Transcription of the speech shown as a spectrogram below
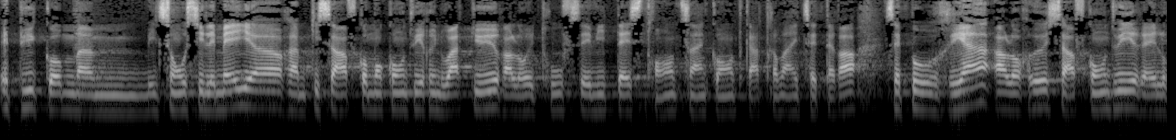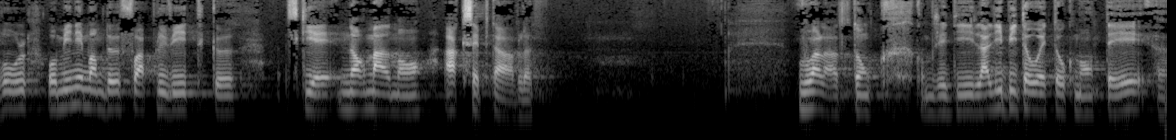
Et puis, comme euh, ils sont aussi les meilleurs qui savent comment conduire une voiture, alors ils trouvent ces vitesses 30, 50, 80, etc. C'est pour rien. Alors eux savent conduire et ils roulent au minimum deux fois plus vite que ce qui est normalement acceptable. Voilà, donc, comme j'ai dit, la libido est augmentée. Euh,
